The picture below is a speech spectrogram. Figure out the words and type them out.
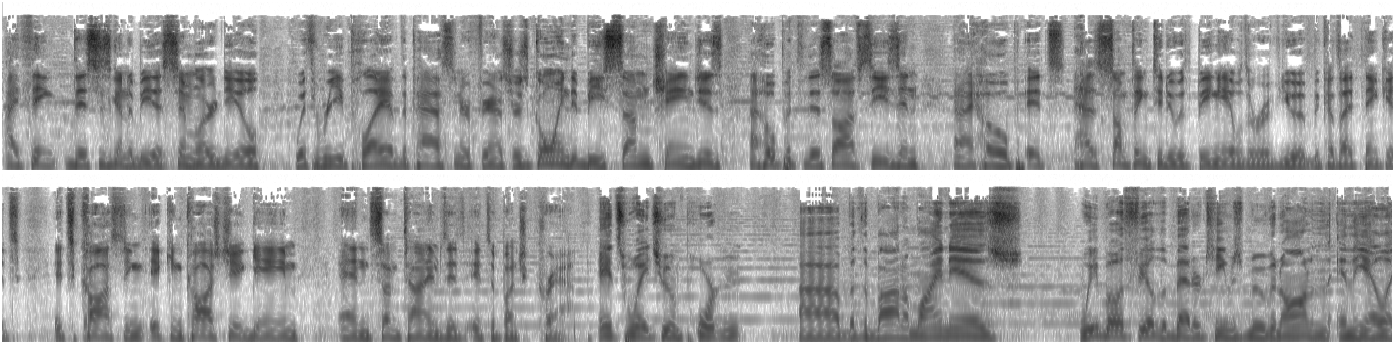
I think this is going to be a similar deal with replay of the pass interference. There's going to be some changes. I hope it's this offseason and i hope it's has something to do with being able to review it because i think it's it's costing it can cost you a game and sometimes it's, it's a bunch crap It's way too important. Uh, but the bottom line is, we both feel the better team's moving on in, in the LA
